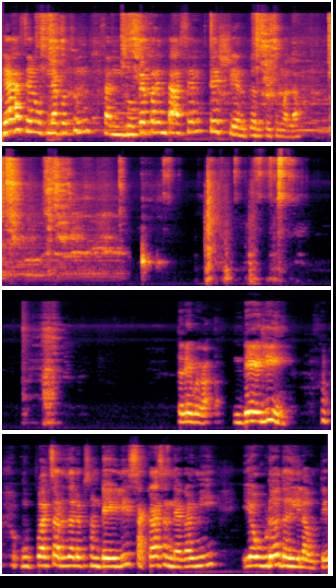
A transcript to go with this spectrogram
जे असेल उठल्यापासून झोपेपर्यंत असेल ते शेअर करते तुम्हाला. तर हे बघा डेली उपवास चालू झाल्यापासून डेली सकाळ संध्याकाळ मी एवढं दही लावते.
